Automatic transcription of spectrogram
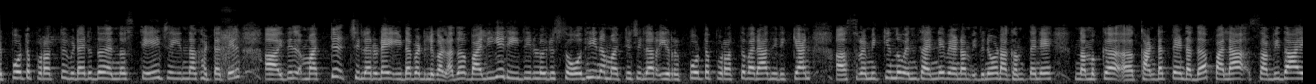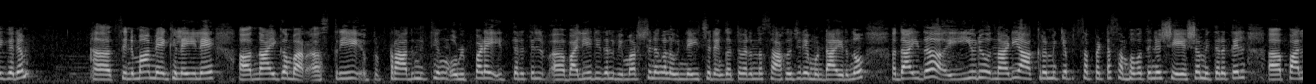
റിപ്പോർട്ട് പുറത്തുവിടരുത് എന്ന് സ്റ്റേ ചെയ്യുന്ന ഘട്ടത്തിൽ ഇതിൽ മറ്റ് ചിലരുടെ ഇടപെടലുകൾ അത് വലിയ രീതിയിലുള്ള ഒരു സ്വാധീനം മറ്റു ഈ റിപ്പോർട്ട് പുറത്തു വരാതിരിക്കാൻ ശ്രമിക്കുന്നു എന്ന് തന്നെ വേണം ഇതിനോടകം തന്നെ നമുക്ക് കണ്ടെത്തേണ്ടത്. പല സംവിധായകരും സിനിമാ മേഖലയിലെ നായികമാർ സ്ത്രീ പ്രാതിനിധ്യം ഉൾപ്പെടെ ഇത്തരത്തിൽ വലിയ രീതിയിൽ വിമർശനങ്ങൾ ഉന്നയിച്ച് രംഗത്ത് വരുന്ന സാഹചര്യം ഉണ്ടായിരുന്നു. അതായത് ഈ ഒരു നടി ആക്രമിക്കപ്പെട്ട സംഭവത്തിന് ശേഷം ഇത്തരത്തിൽ പല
